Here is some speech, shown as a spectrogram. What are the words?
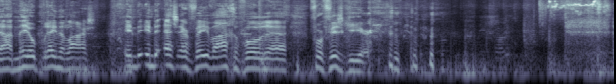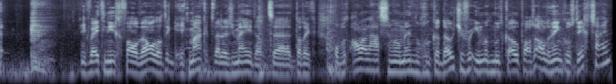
Ja, neoprene laars. In de, in de SRV-wagen voor, eh voor visgear. Ik weet in ieder geval wel dat ik, ik maak het wel eens mee dat, eh, dat ik op het allerlaatste moment nog een cadeautje voor iemand moet kopen als alle winkels dicht zijn.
